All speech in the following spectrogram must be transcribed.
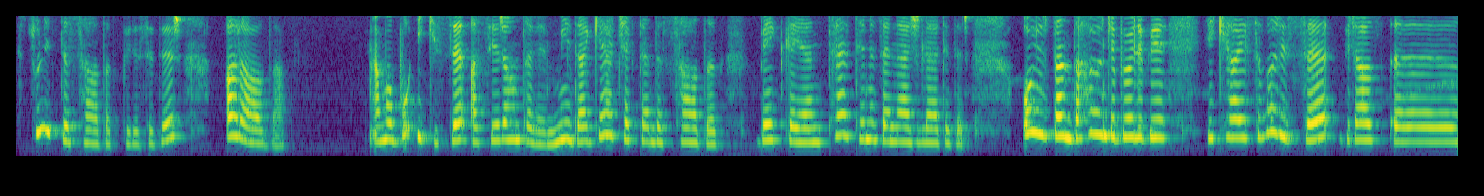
Sunit de sadık birisidir. Aral'da. Ama bu ikisi Asiranta ve Mida gerçekten de sadık, bekleyen, tertemiz enerjilerdedir. O yüzden daha önce böyle bir hikayesi var ise biraz eee,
